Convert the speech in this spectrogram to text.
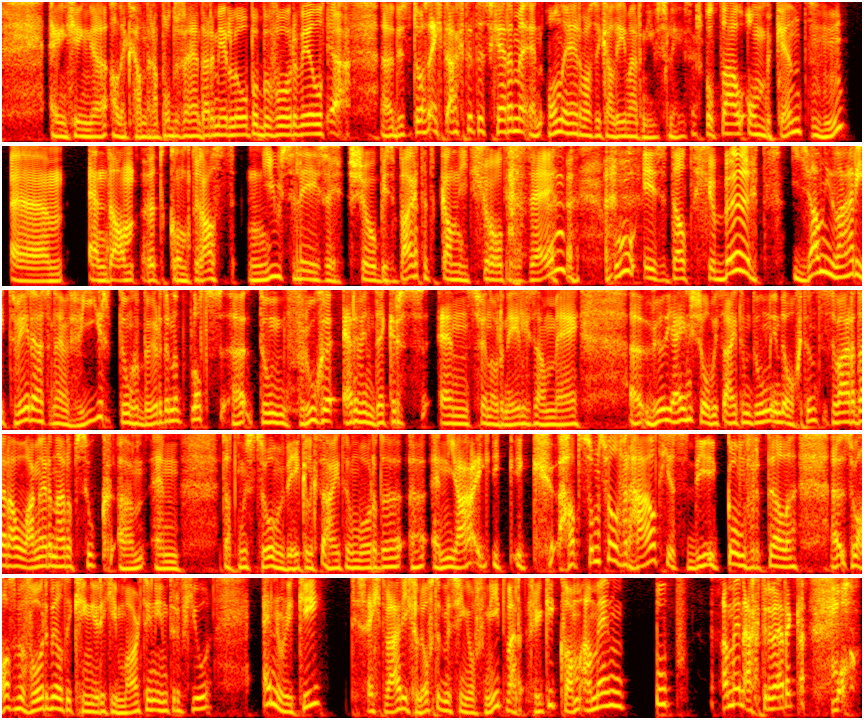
En ging Alexandra Potvin daarmee lopen, bijvoorbeeld. Ja. Eh, dus het was echt achter de schermen. En on-air was ik alleen maar nieuwslezer. Totaal onbekend. Ehm, en dan het contrast nieuwslezer Showbiz Bart. Het kan niet groter zijn. Hoe is dat gebeurd? Januari 2004, toen gebeurde het plots. Eh, toen vroegen Erwin Dekkers en Sven Ornelis aan mij... eh, wil jij een showbiz-item doen in de ochtend? Ze waren daar al langer naar op zoek. ehm, en dat moest zo een wekelijks item worden. Eh, en ja, ik, ik, ik had soms wel verhaaltjes die ik kon vertellen. Zoals bijvoorbeeld, ik ging Ricky Martin interviewen. En Ricky, het is echt waar, je gelooft het misschien of niet... maar Ricky kwam aan mijn poep, aan mijn achterwerk.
